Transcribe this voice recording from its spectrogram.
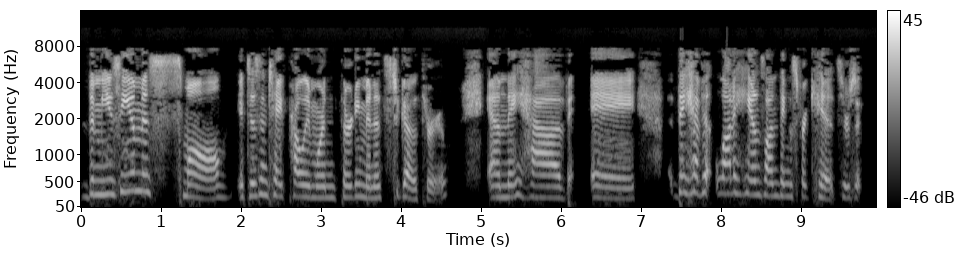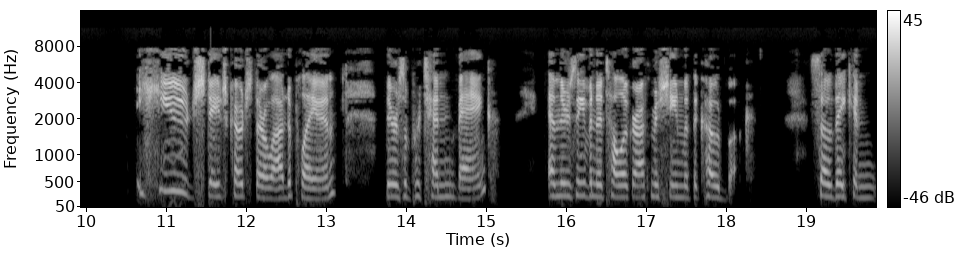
the museum is small. It doesn't take probably more than 30 minutes to go through. And they have a, they have a lot of hands-on things for kids. There's a huge stagecoach they're allowed to play in. There's a pretend bank. And there's even a telegraph machine with a code book. So they can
